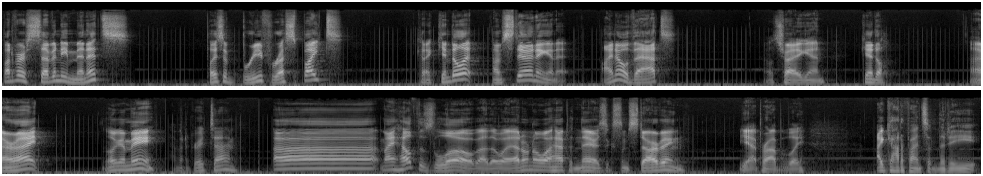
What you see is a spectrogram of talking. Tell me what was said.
Bonfire 70 minutes? Place of brief respite? Can I kindle it? I'm standing in it. I know that. Let's try again. Kindle. All right. Look at me. Having a great time. Uh, my health is low, by the way. I don't know what happened there. Is it because I'm starving? Yeah, probably. I gotta find something to eat.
